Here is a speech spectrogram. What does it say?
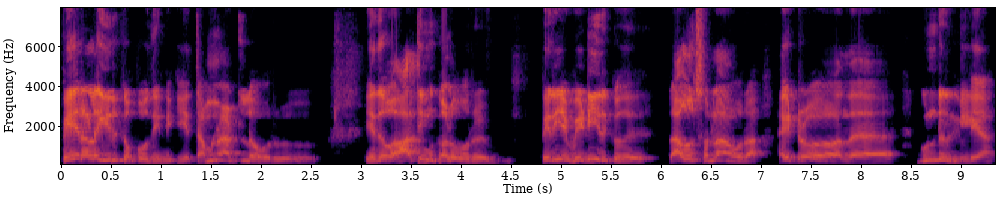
பேரால இருக்க போகுது இன்னைக்கு. தமிழ்நாட்டில் ஒரு ஏதோ அதிமுகவில் ஒரு பெரிய வெடி இருக்குது. ராகுல் சொன்னால் ஒரு ஹைட்ரோ அந்த குண்டு இருக்கு இல்லையா?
